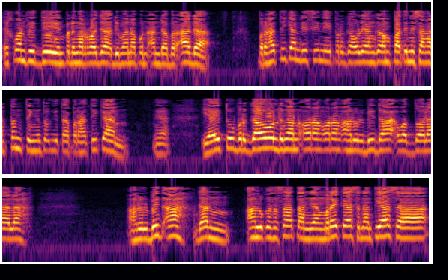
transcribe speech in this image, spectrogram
Ikhwan Fiddin, pendengar roja di mana pun anda berada. Perhatikan di sini pergaulan yang keempat ini sangat penting untuk kita perhatikan. Ya, yaitu bergaul dengan orang-orang ahlul bid'ah wa dalalah. Ahlul bid'ah dan ahlu kesesatan yang mereka senantiasa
